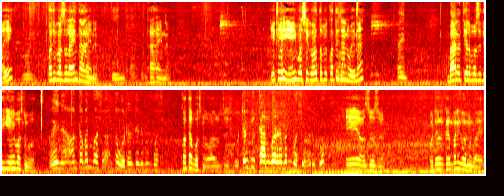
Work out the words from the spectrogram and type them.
है? कति वर्ष लाग्यो नि थाहा छैन थाहा छैन। एक्लै यहीँ बसेको हो? तपाईँ कतै जानु भएन बाह्र तेह्र वर्षदेखि यहीँ बस्नुभयो? होइन अन्त पनि बस्यो अन्त होटलतिर पनि बस्यो। कता बस्नुभयो अरू चाहिँ? होटलकै काम गरेर पनि बस्यो अरूको। ए हजुर हजुर। होटेलको काम पनि गर्नुभयो।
